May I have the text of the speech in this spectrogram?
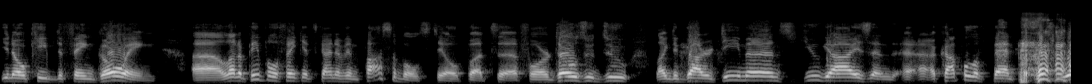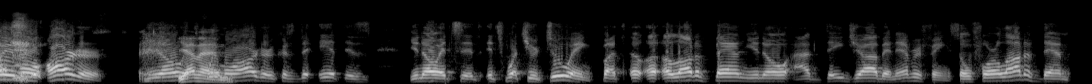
you know keep the thing going uh, a lot of people think it's kind of impossible still, but uh, for those who do, like the Gutter Demons, you guys, and a, a couple of bands, it's way more harder. You know, yeah, it's man. way more harder because the it is, you know, it's it's, it's what you're doing. But a, a lot of band, you know, at day job and everything. So for a lot of them,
